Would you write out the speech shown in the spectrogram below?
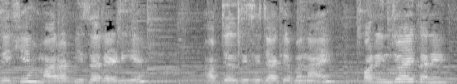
देखिए, हमारा पिज़्ज़ा रेडी है। आप जल्दी से जाके बनाएँ और इन्जॉय करें।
